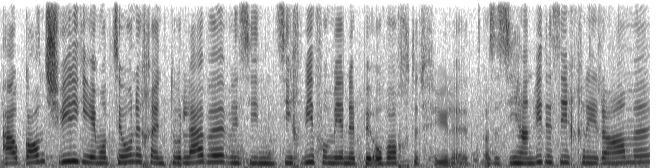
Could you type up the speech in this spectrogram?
auch ganz schwierige Emotionen können durchleben weil sie sich wie von mir nicht beobachtet fühlen. Also sie haben wieder sicheren Rahmen,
